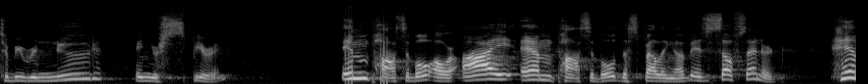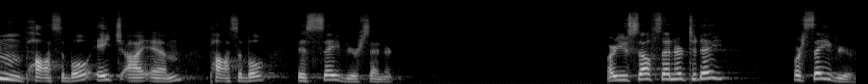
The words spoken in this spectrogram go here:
to be renewed in your spirit. Impossible, or I am possible, the spelling of, is self centered. Him possible, H I M, possible, is Savior centered. Are you self centered today or Savior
